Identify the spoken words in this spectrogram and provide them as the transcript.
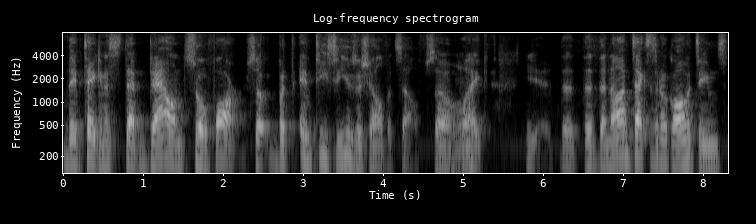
they've taken a step down so far. So, but and TCU's a shell of itself. So, mm-hmm. like the the, the non Texas and Oklahoma teams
